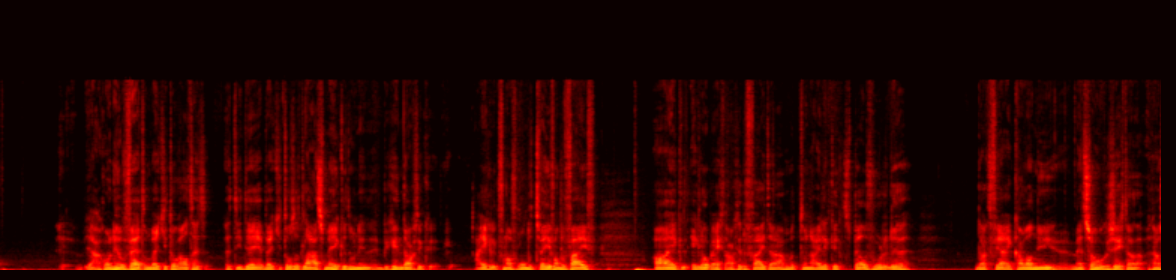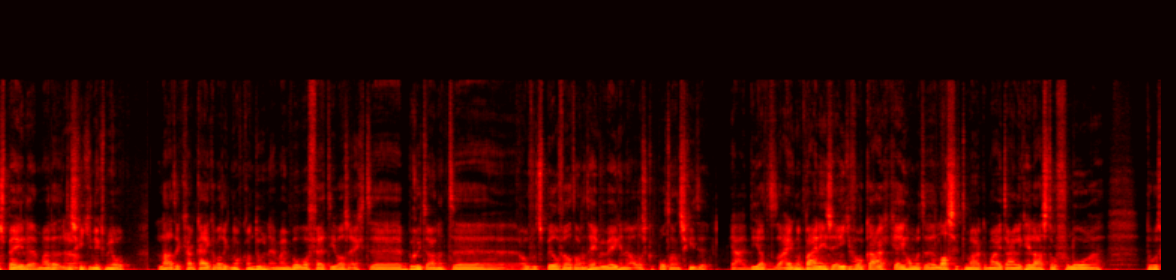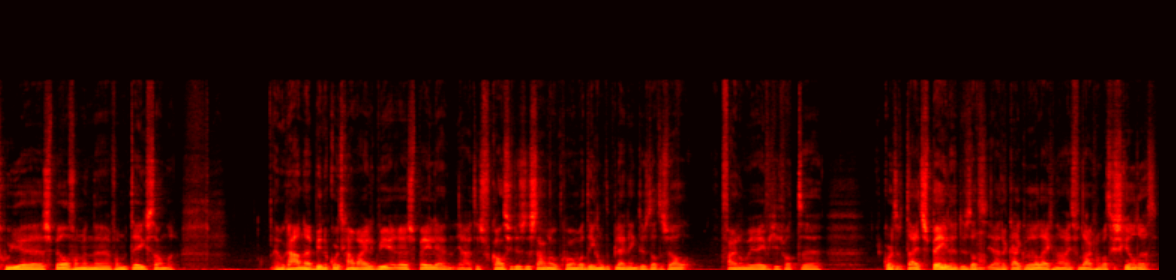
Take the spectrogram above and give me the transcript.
eh, ja, gewoon heel vet. Omdat je toch altijd het idee hebt dat je tot het laatst mee kunt doen. In het begin dacht ik eigenlijk vanaf ronde 2 van de 5... Ah, ik, ik loop echt achter de feiten aan. Maar toen eigenlijk het spel vorderde... dacht ik van ja, ik kan wel nu met zo'n gezicht aan, gaan spelen. Maar daar, Ja. schiet je niks mee op. Laat ik gaan kijken wat ik nog kan doen. En mijn Boba Fett die was echt eh bruut aan het, eh, over het speelveld aan het heen bewegen en alles kapot aan het schieten. Ja, die had het eigenlijk nog bijna in zijn eentje voor elkaar gekregen om het eh, lastig te maken. Maar uiteindelijk helaas toch verloren. Door het goede spel van mijn, van mijn tegenstander. En we gaan eh, binnenkort gaan we eigenlijk weer eh, spelen. En ja, het is vakantie, dus er staan ook gewoon wat dingen op de planning. Dus dat is wel fijn om weer eventjes wat eh, kortere tijd spelen. Dus dat, ja. daar kijken we heel erg naar uit. Vandaag nog wat geschilderd.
